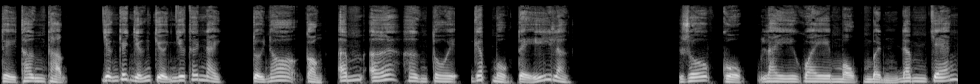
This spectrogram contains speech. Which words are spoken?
thì thân thật, nhưng với những chuyện như thế này, tụi nó còn ấm ớ hơn tôi gấp một tỷ lần. Rốt cuộc lay quay một mình đâm chán,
